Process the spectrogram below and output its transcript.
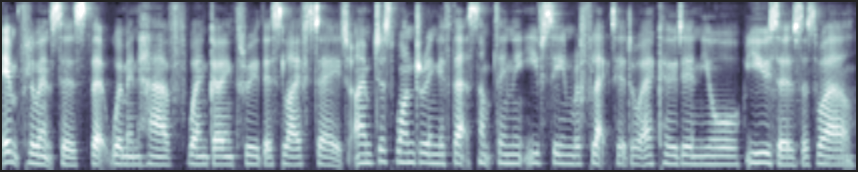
influences that women have when going through this life stage. I'm just wondering if that's something that you've seen reflected or echoed in your users as well.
